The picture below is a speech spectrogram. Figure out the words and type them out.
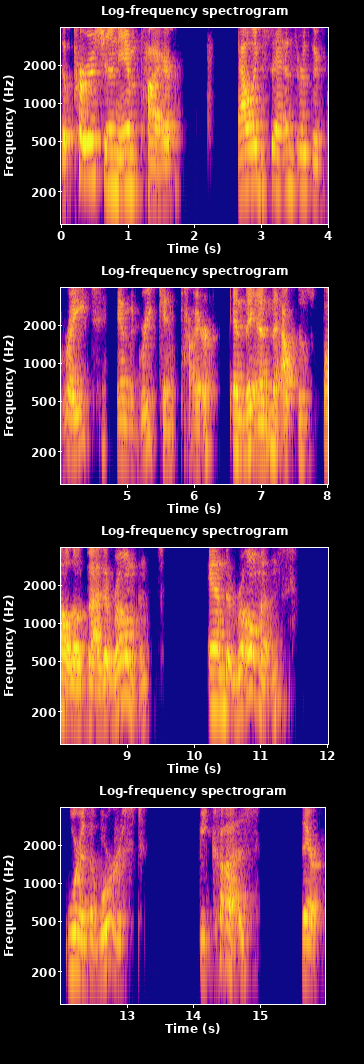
the Persian Empire, Alexander the Great, and the Greek Empire. And then that was followed by the Romans. And the Romans were the worst because their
